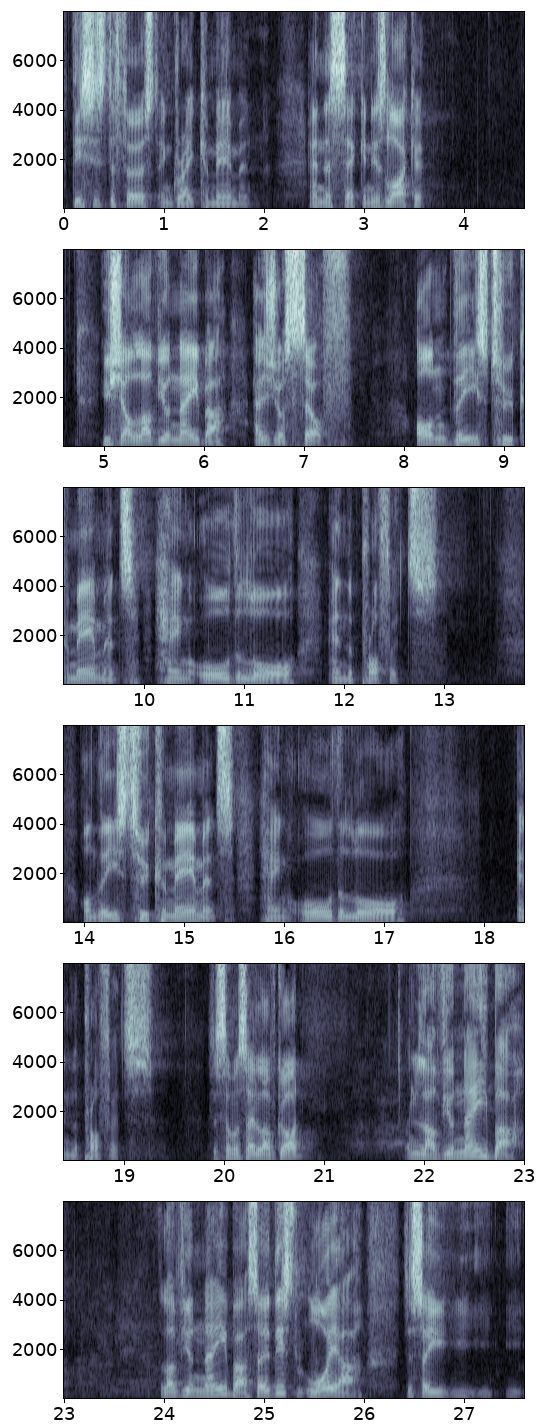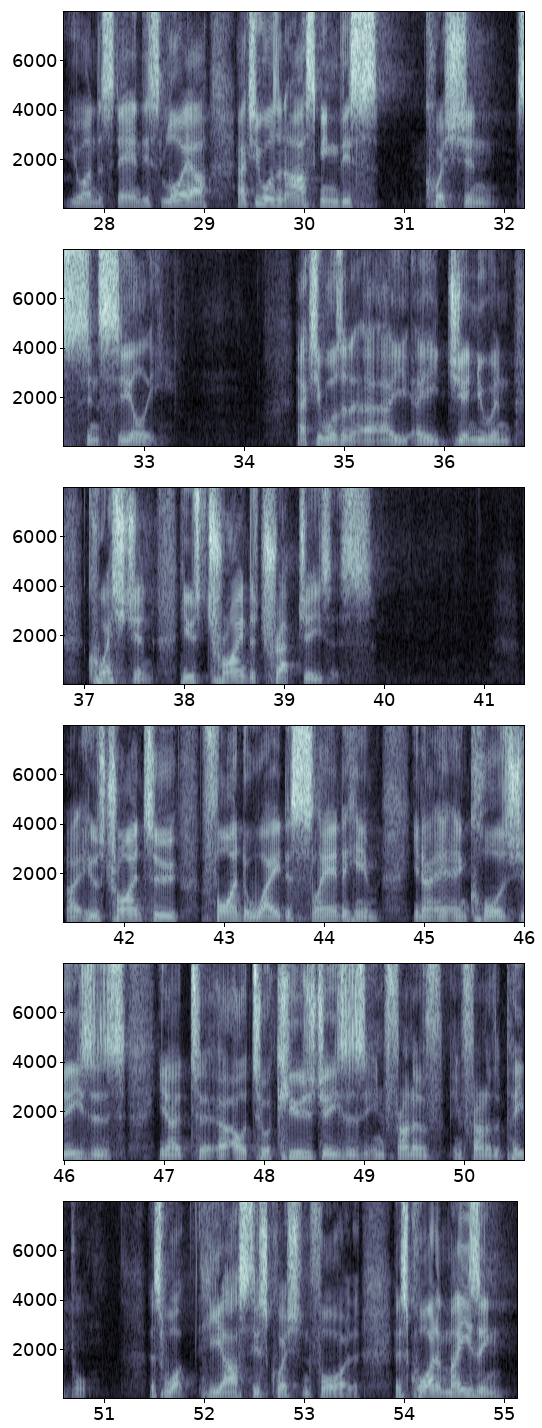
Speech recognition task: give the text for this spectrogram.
This is the first and great commandment, and the second is like it. You shall love your neighbor as yourself. On these two commandments hang all the law and the prophets. On these two commandments hang all the law and the prophets. So someone say, Love God and love your neighbor. Love your neighbor. So this lawyer, just so you, you, you understand, this lawyer actually wasn't asking this question sincerely actually wasn't a, a, a, genuine question. He was trying to trap Jesus. Right? He was trying to find a way to slander him, you know, and, and cause Jesus, you know, to uh, to accuse Jesus in front of in front of the people. That's what he asked this question for. It's quite amazing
